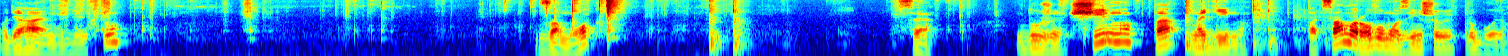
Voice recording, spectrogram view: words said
Одягаємо муфту. Замок. Все дуже щільно та надійно. Так само робимо з іншою трубою.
